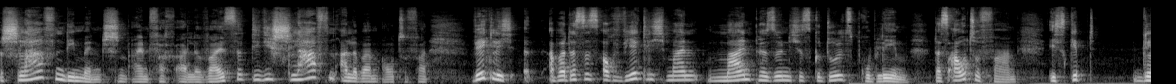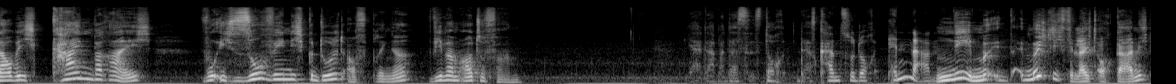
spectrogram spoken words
schlafen die Menschen einfach alle, weißt du? Die, die schlafen alle beim Autofahren. Wirklich, äh, aber das ist auch wirklich mein, mein persönliches Geduldsproblem, das Autofahren. Es gibt, glaube ich, keinen Bereich, wo ich so wenig Geduld aufbringe wie beim Autofahren. Das ist doch, das kannst du doch ändern. Nee, möchte ich vielleicht auch gar nicht,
